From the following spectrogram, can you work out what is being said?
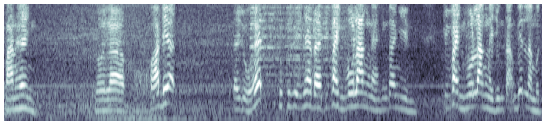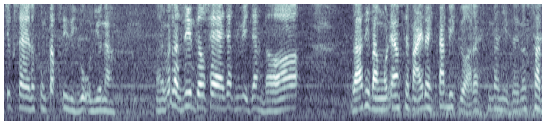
Màn hình. Rồi là khóa điện. Đầy đủ hết. Thưa quý vị nha đây cái vành vô lăng này chúng ta nhìn. Cái vành vô lăng này chúng ta cũng biết là một chiếc xe nó không taxi dịch vụ như nào. Đấy, vẫn là zin theo xe nhá quý vị nhá. Đó. Giá thì bằng một em xe máy đây tắt đi cửa đây. Chúng ta nhìn thấy nó sần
